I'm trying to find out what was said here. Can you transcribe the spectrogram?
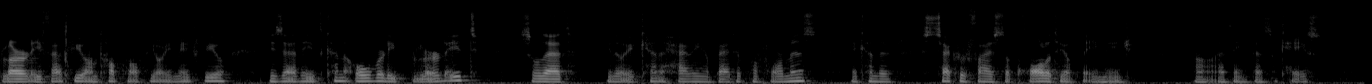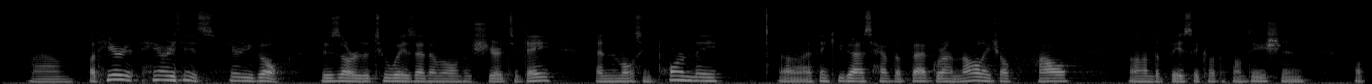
blurred effect view on top of your image view is that it kind of overly blurred it so that you know it kind of having a better performance and kind of sacrifice the quality of the image. Uh, I think that's the case. Um, but here here it is. Here you go. These are the two ways that I want to share today. And most importantly uh, I think you guys have the background knowledge of how uh, the basic of the foundation of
